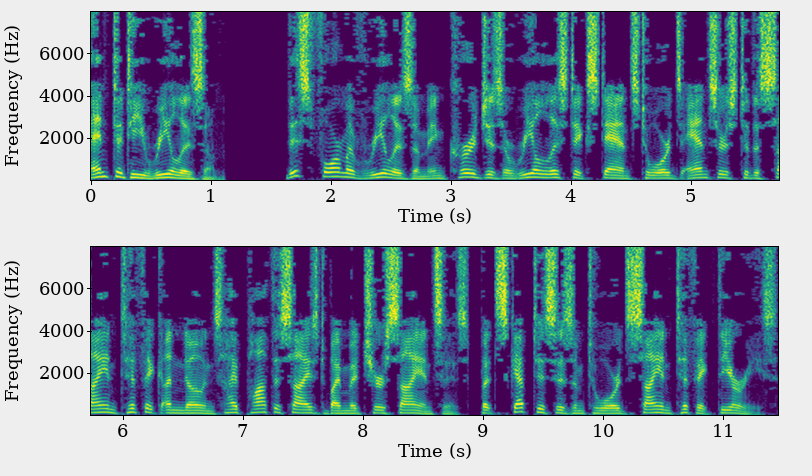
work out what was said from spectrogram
entity realism. This form of realism encourages a realistic stance towards answers to the scientific unknowns hypothesized by mature sciences, but skepticism towards scientific theories.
